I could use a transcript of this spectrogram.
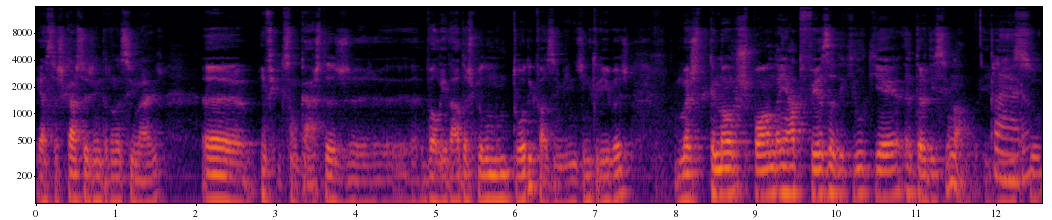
essas castas internacionais. Eh, enfim, que são castas validadas pelo mundo todo e que fazem vinhos incríveis mas que não respondem à defesa daquilo que é a tradicional. Claro. Isso,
